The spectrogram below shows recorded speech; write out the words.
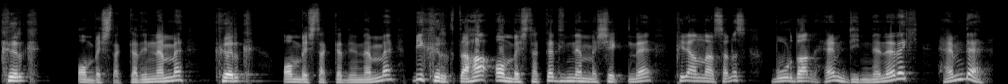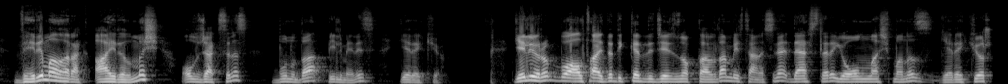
40 15 dakika dinlenme, 40 15 dakika dinlenme, bir 40 daha 15 dakika dinlenme şeklinde planlarsanız buradan hem dinlenerek hem de verim alarak ayrılmış olacaksınız. Bunu da bilmeniz gerekiyor. Geliyorum bu 6 ayda dikkat edeceğiniz noktalardan bir tanesine derslere yoğunlaşmanız gerekiyor.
